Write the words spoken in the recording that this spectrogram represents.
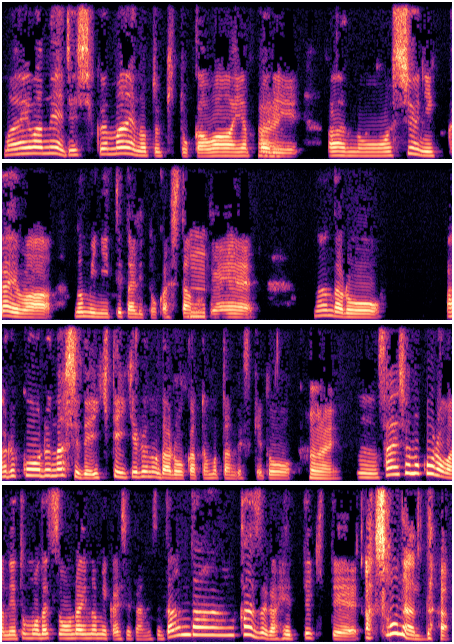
前はね、自粛前の時とかは、やっぱり、あの、週に1回は飲みに行ってたりとかしたので、なんだろう、アルコールなしで生きていけるのだろうかと思ったんですけど、はい。うん、最初の頃はね、友達とオンライン飲み会してたんですよ。だんだん数が減ってきて、あ、そうなんだ。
